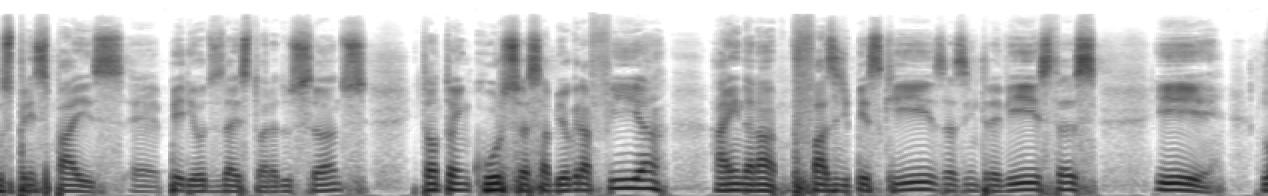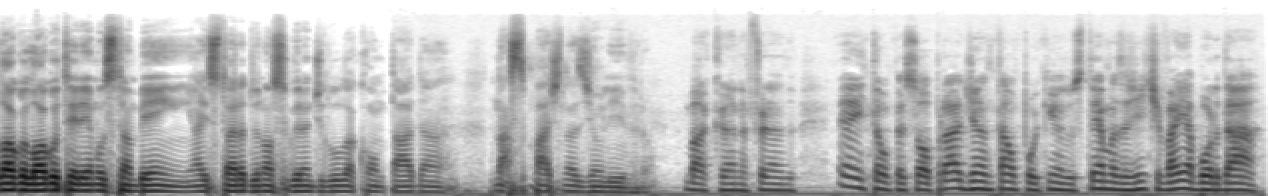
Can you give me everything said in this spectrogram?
os principais é, períodos da história dos Santos. Então está em curso essa biografia, ainda na fase de pesquisas, entrevistas e logo logo teremos também a história do nosso grande Lula contada nas páginas de um livro. Bacana, Fernando. É, então, pessoal, para adiantar um pouquinho dos temas, a gente vai abordar,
